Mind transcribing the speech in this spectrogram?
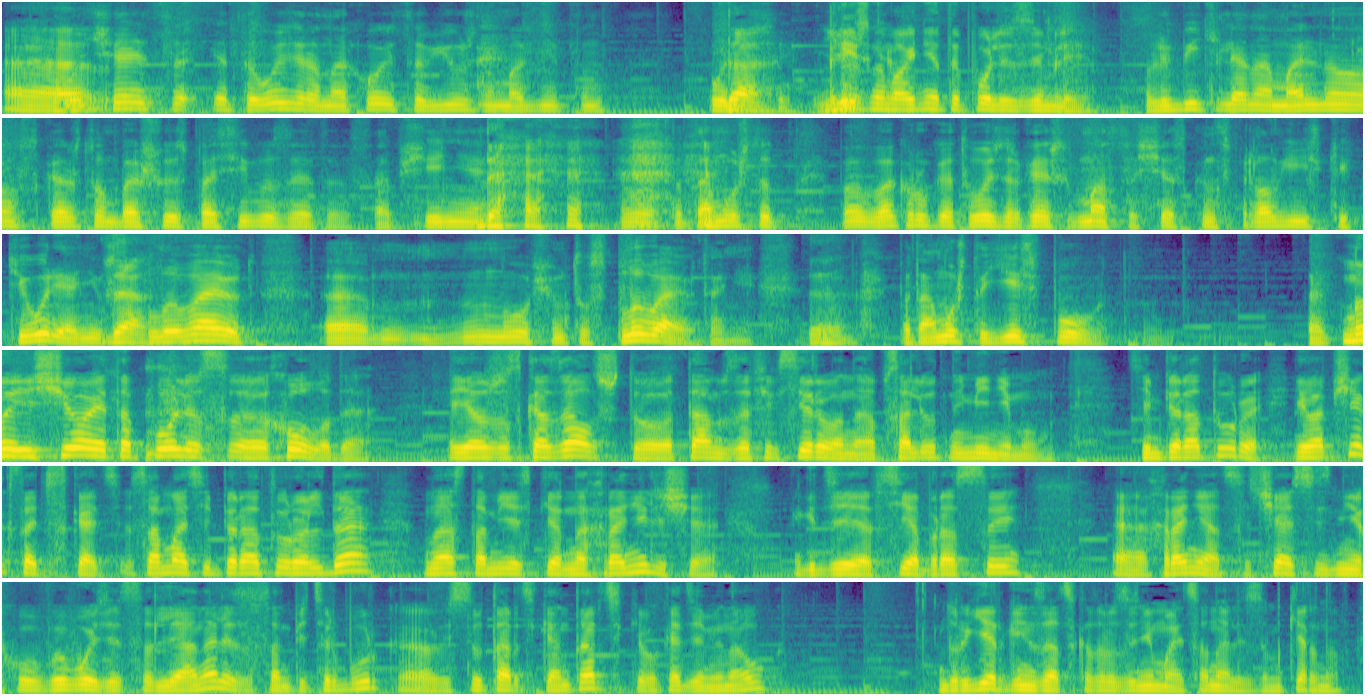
Э, Получается, это озеро находится в южном магнитном Да, полюсе. южный магнитный полюс Земли. Любители аномального скажут вам большое спасибо за это сообщение. Вот, потому что вокруг этого озера, конечно, масса сейчас конспирологических теорий, они Да. всплывают, э, ну, в общем-то, всплывают они. Да. Потому что есть повод. Так Но еще это полюс э, холода. Я уже сказал, что там зафиксировано абсолютный минимум температуры. И вообще, кстати сказать, сама температура льда, у нас там есть кернохранилище, где все образцы хранятся. Часть из них вывозится для анализа в Санкт-Петербург, э, в Институт Арктики и Антарктики, в Академии наук. Другие организации, которые занимаются анализом кернов.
